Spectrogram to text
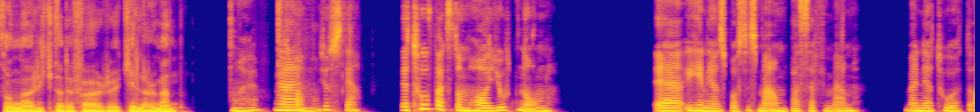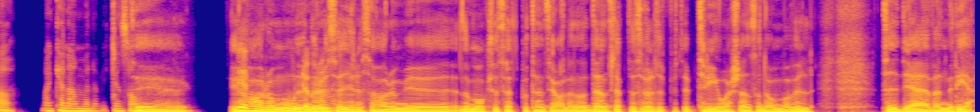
sådana riktade för killar och män. Nej. Nej, Spännande. just det. Jag tror faktiskt de har gjort någon eh, rengöringsborste som är anpassad för män. Men jag tror att ja, man kan använda vilken som. Det, det, har de, nu när du säger det så har de ju de har också sett potentialen och den släpptes väl för typ tre år sedan så de var väl tidiga även med det.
